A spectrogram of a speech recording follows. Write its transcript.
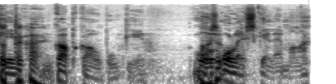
Totta kai. Kapkaupunkiin no, se... oleskelemaan.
